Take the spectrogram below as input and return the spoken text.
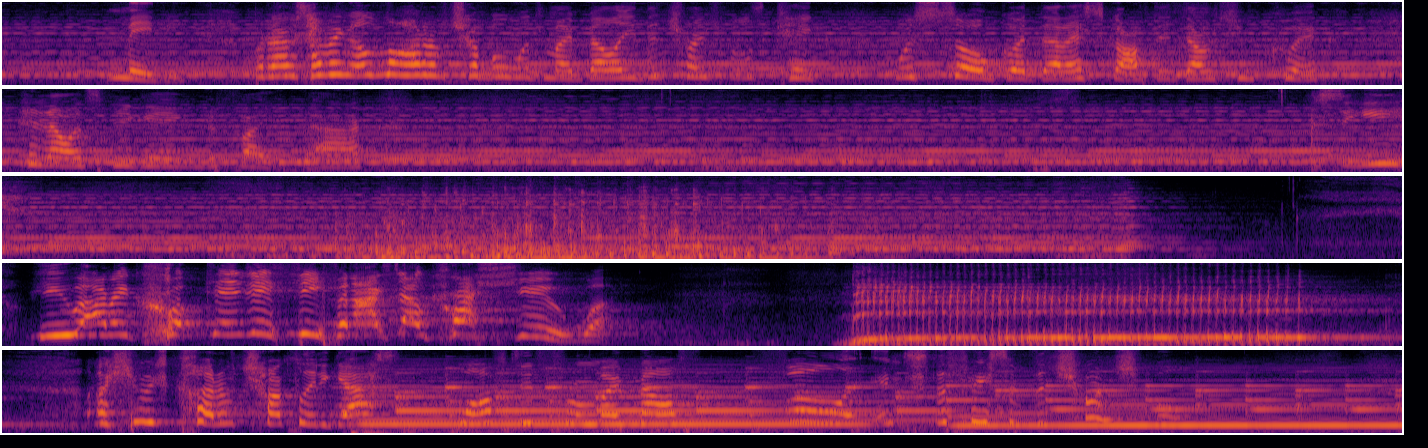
Maybe. But I was having a lot of trouble with my belly. The Trunchbull's cake was so good that I scoffed it down too quick. And now it's beginning to fight back. See? You are a crooked and a thief, and I shall crush you. A huge cloud of chocolatey gas wafted from my mouth full into the face of the Trunchbull.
